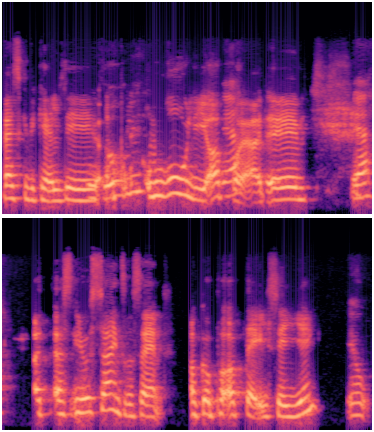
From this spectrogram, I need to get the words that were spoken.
hvad skal vi kalde det? Urolig. Urolig, oprørt. Ja. Øh, ja. Og, og det er jo så interessant at gå på opdagelse i, ikke? Jo.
